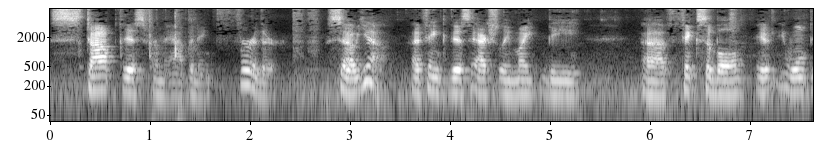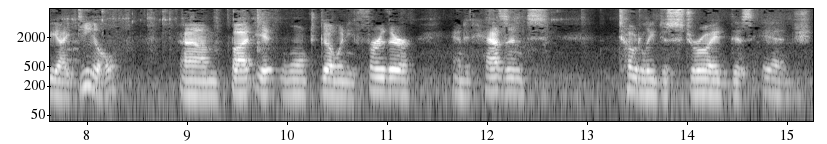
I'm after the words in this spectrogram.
stop this from happening further. So yeah, I think this actually might be uh, fixable. It, it, won't be ideal, um, but it won't go any further and it hasn't totally destroyed this edge.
